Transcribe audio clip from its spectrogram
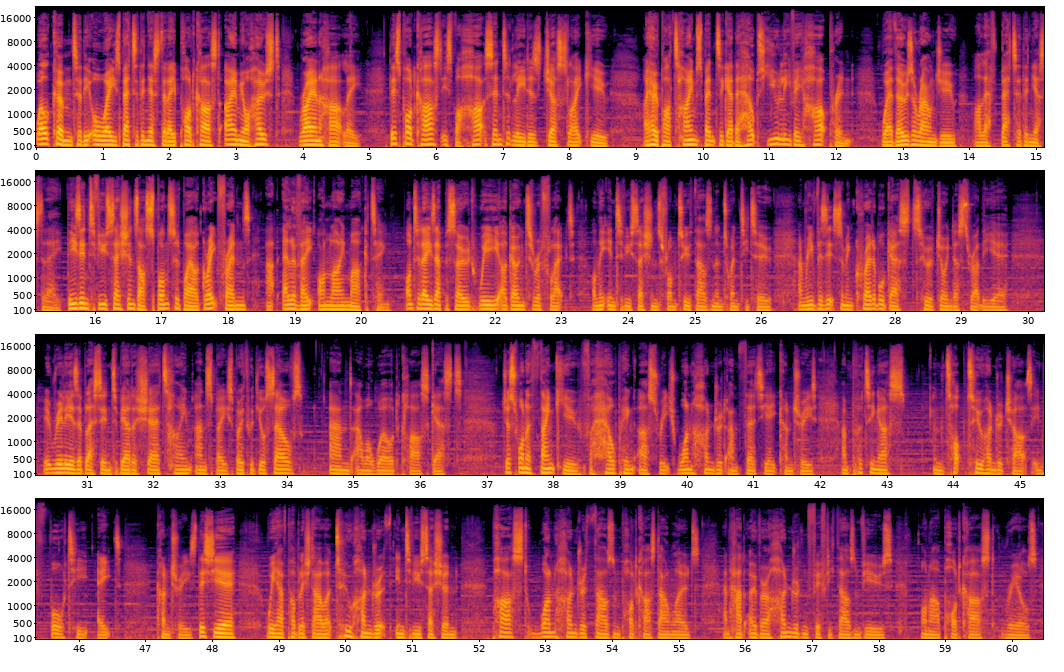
Welcome to the Always Better Than Yesterday podcast. I am your host, Ryan Hartley. This podcast is for heart centered leaders just like you. I hope our time spent together helps you leave a heartprint where those around you are left better than yesterday. These interview sessions are sponsored by our great friends at Elevate Online Marketing. On today's episode, we are going to reflect on the interview sessions from 2022 and revisit some incredible guests who have joined us throughout the year. It really is a blessing to be able to share time and space both with yourselves and our world class guests. Just want to thank you for helping us reach 138 countries and putting us in the top 200 charts in 48 countries. This year, we have published our 200th interview session, passed 100,000 podcast downloads, and had over 150,000 views on our podcast reels.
